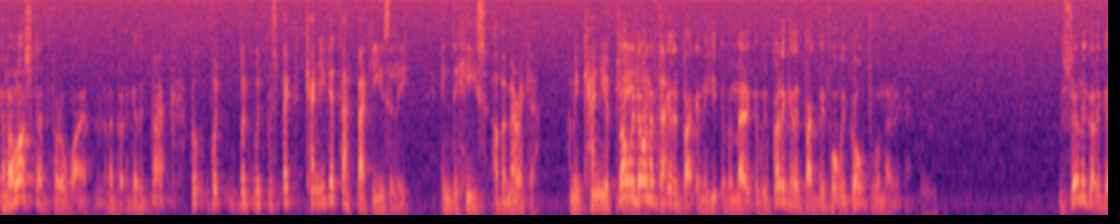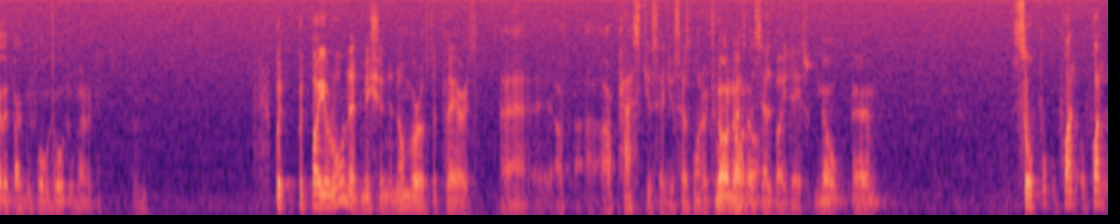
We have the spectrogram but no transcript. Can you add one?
And I lost that for a while, and I've got to get it back. But, but, but with respect, can you get that back easily in the heat of America? I mean, can you play No, we don't like have that? to get it back in the heat of America. We've got to get it back before we go to America. Hmm. We've certainly got to get it back before we go to America. But, but by your own admission, a number of the players uh, are, are past, you said yourself, one or two No, no, past no. the sell-by date. No, um, So what, what,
